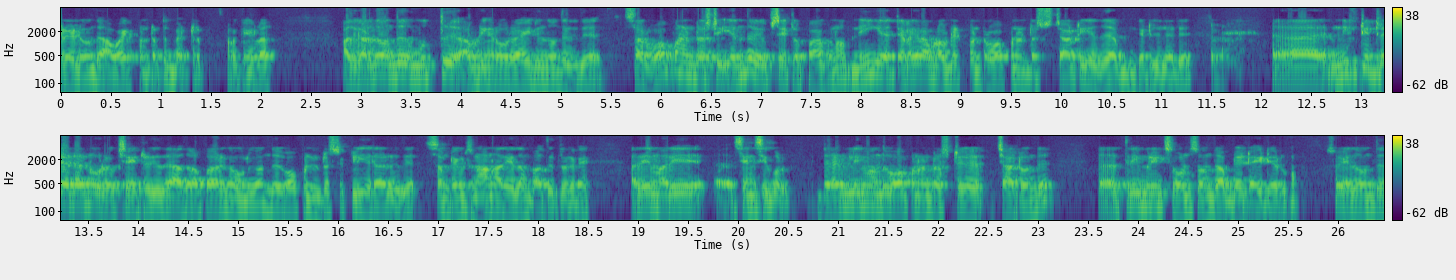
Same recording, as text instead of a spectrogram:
ட்ரேட் வந்து அவாய்ட் பண்ணுறது பெட்டர் ஓகேங்களா அதுக்கடுத்து வந்து முத்து அப்படிங்கிற ஒரு ஐடியில் வந்துருக்குது. சார் ஓப்பன் இன்ட்ரெஸ்ட் எந்த வெப்சைட்டில் பார்க்கணும்? நீங்கள் டெலிகிராமில் அப்டேட் பண்ணுற ஓப்பன் இன்ட்ரெஸ்ட் சார்ட் எது அப்படின்னு கேட்டுக்கிறாரு நிஃப்டி ட்ரேடர்னு ஒரு வெப்சைட் இருக்குது. அதில் பாருங்கள் உங்களுக்கு வந்து ஓப்பன் இன்ட்ரெஸ்ட் கிளியராக இருக்குது. சம்டைம்ஸ் நானும் அதே தான் பார்த்துட்டு இருக்கிறேன். அதே மாதிரி சென்சிபிள் இந்த ரெண்டுலேயுமே வந்து ஓப்பன் இன்ட்ரெஸ்ட் சார்ட் வந்து த்ரீ மினிட்ஸ் ஒன்ஸ் வந்து அப்டேட் ஆகிட்டே இருக்கும். ஸோ இது வந்து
